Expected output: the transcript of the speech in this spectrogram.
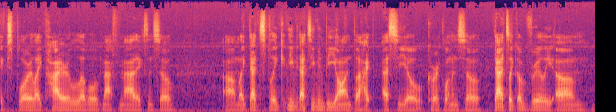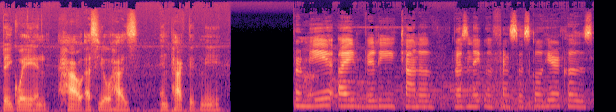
explore like higher level of mathematics and so um, like that's like even that's even beyond the SEO curriculum and so that's like a really um, big way in how SEO has impacted me. For me, I really kind of resonate with Francisco here because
